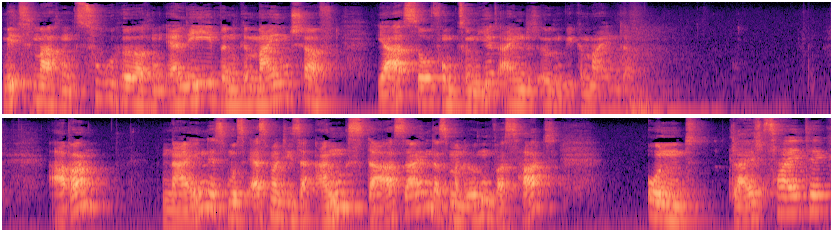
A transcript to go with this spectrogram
mitmachen, zuhören, erleben, Gemeinschaft. Ja, so funktioniert eigentlich irgendwie Gemeinde. Aber nein, es muss erstmal diese Angst da sein, dass man irgendwas hat und gleichzeitig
